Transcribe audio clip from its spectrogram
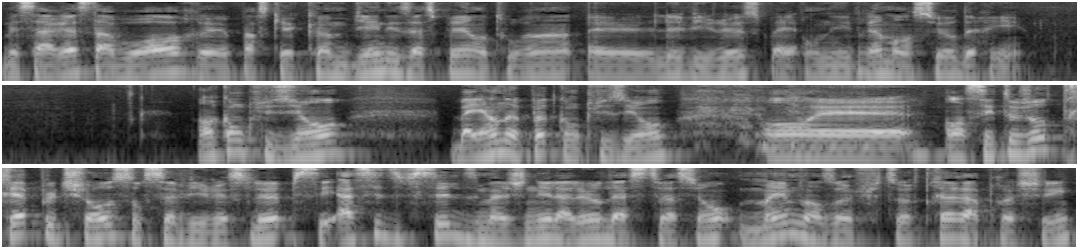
mais ça reste à voir euh, parce que comme bien des aspects entourant euh, le virus, ben, on n'est vraiment sûr de rien. En conclusion, ben, il n'y en a pas de conclusion. On, euh, on sait toujours très peu de choses sur ce virus-là, puis c'est assez difficile d'imaginer l'allure de la situation, même dans un futur très rapproché.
